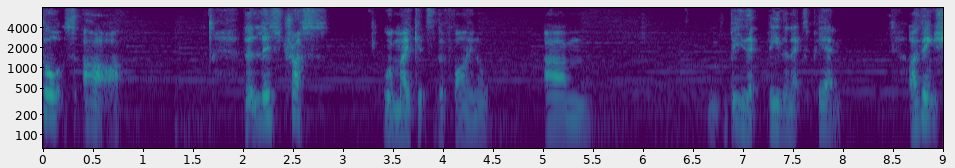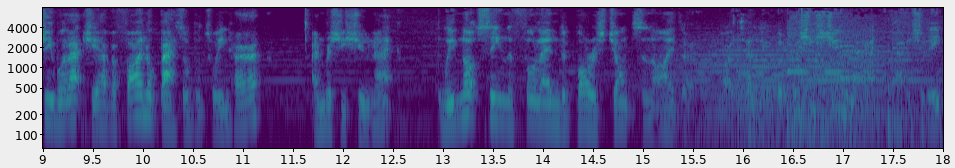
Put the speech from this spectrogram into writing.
Thoughts are that Liz Truss will make it to the final, um, be the, be the next PM. I think she will actually have a final battle between her and Rishi Sunak. We've not seen the full end of Boris Johnson either, I tell you. But Rishi Sunak actually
